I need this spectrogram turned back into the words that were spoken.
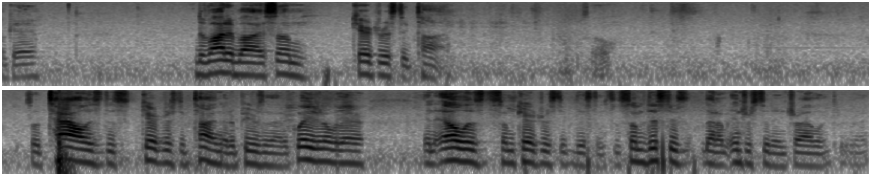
okay, divided by some characteristic time. So tau is this characteristic time that appears in that equation over there, and L is some characteristic distance. It's some distance that I'm interested in traveling through, right?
